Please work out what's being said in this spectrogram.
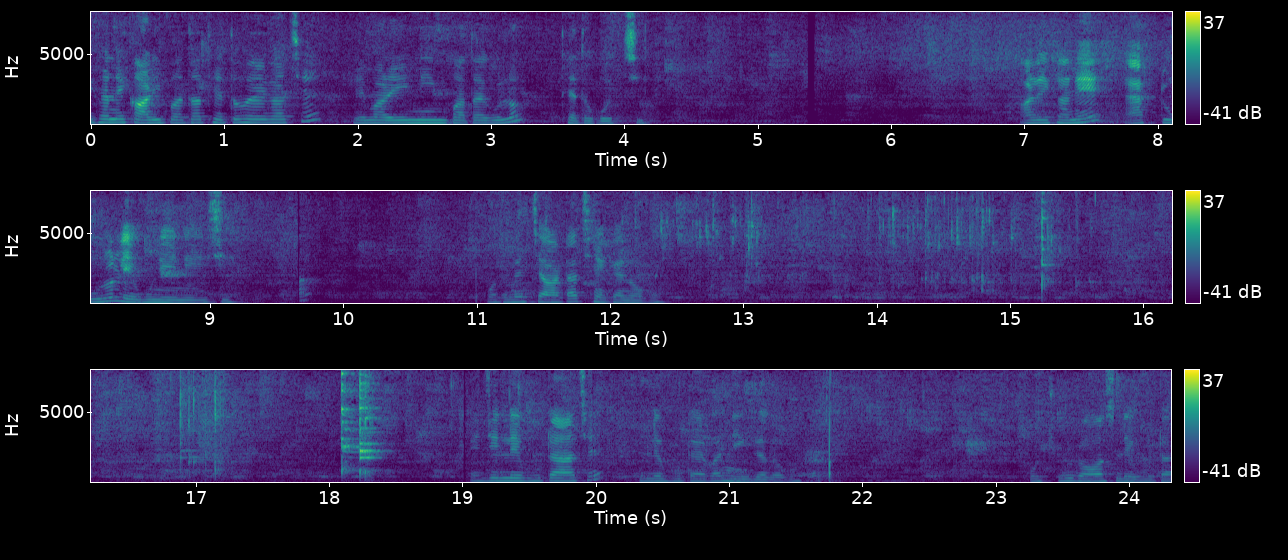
এখানে কারি পাতা থেতো হয়ে গেছে। এবার এই নিম পাতাগুলো থেতো করছি। আর এখানে এক টুকরো লেবু নিয়ে নিয়েছি। প্রথমে চাটা ছেঁকে নেব। এই যে লেবুটা আছে লেবুটা এবার নিগড়ে দেবো। প্রচুর রস লেবুটা।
